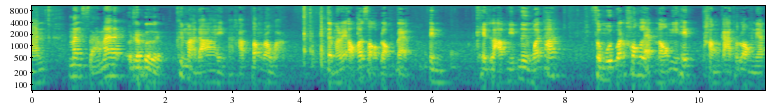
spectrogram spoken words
นั้น มันสามารถระเบิดขึ้นมาได้นะครับ ต้องระวัง แต่มันไม่ออกข้อสอบหรอกแต่เป็นเคล็ดลับนิดนึงว่าถ้าสมมุติว่าห้องแลบน้องมีให้ทำการทดลองเนี้ย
